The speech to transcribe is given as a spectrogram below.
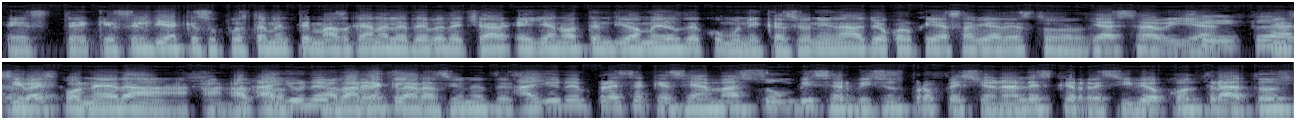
este, que es el día que supuestamente más gana le debe de echar, ella no atendió a medios de comunicación ni nada, yo creo que ya sabía de esto. ¿verdad? Ya sabía. Sí, Y se iba a exponer a, a- a- Hay una a dar declaraciones de eso. Hay una empresa que se llama Zumbi Servicios Profesionales que recibió contratos,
